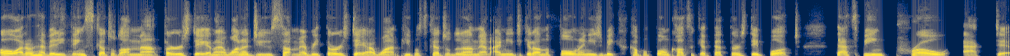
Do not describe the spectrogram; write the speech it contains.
oh, I don't have anything scheduled on that Thursday and I want to do something every Thursday. I want people scheduled in on that. I need to get on the phone. I need to make a couple phone calls to get that Thursday booked. That's being proactive.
